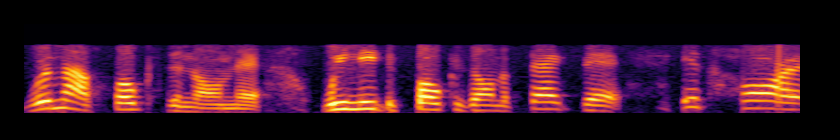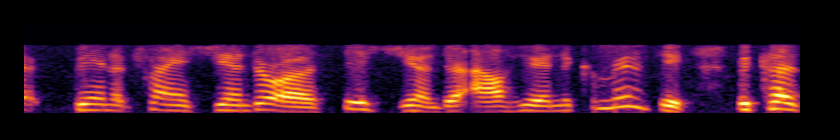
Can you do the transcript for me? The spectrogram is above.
We're not focusing on that. We need to focus on the fact that it's hard being a transgender or a cisgender out here in the community because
